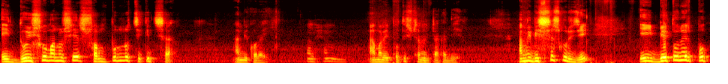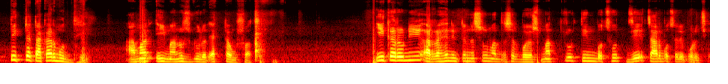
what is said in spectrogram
এই দুইশো মানুষের সম্পূর্ণ চিকিৎসা আমি করাই। আমার এই প্রতিষ্ঠানের টাকা দিয়ে। আমি বিশ্বাস করি যে এই বেতনের প্রত্যেকটা টাকার মধ্যে আমার এই মানুষগুলোর একটা অংশ আছে। এই কারণে আর রাহেন ইন্টারন্যাশনাল মাদ্রাসার বয়স মাত্র তিন বছর, যে চার বছরে পড়েছে।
